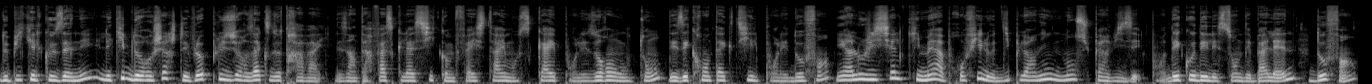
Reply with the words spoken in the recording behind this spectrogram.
Depuis quelques années, l'équipe de recherche développe plusieurs axes de travail. Des interfaces classiques comme FaceTime ou Skype pour les orangs-outons, des écrans tactiles pour les dauphins et un logiciel qui met à profit le deep learning non supervisé pour décoder les sons des baleines, dauphins,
